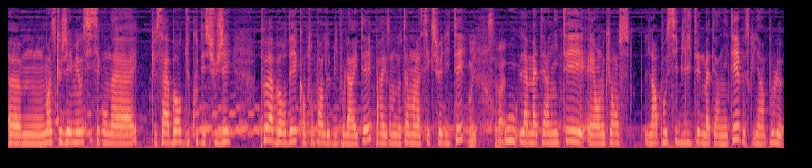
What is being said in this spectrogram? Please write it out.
Euh, moi, ce que j'ai aimé aussi, c'est qu'on a que ça aborde du coup des sujets peu abordés quand on parle de bipolarité, par exemple notamment la sexualité Oui, ou la maternité et en l'occurrence l'impossibilité de maternité parce qu'il y a un peu le,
